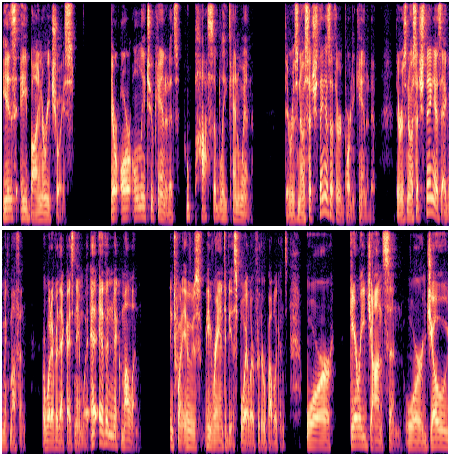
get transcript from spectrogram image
is a binary choice. There are only two candidates who possibly can win. There is no such thing as a third party candidate. There is no such thing as Egg McMuffin or whatever that guy's name was. Evan McMullin in 20, it was, he ran to be a spoiler for the Republicans. Or Gary Johnson or Jo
